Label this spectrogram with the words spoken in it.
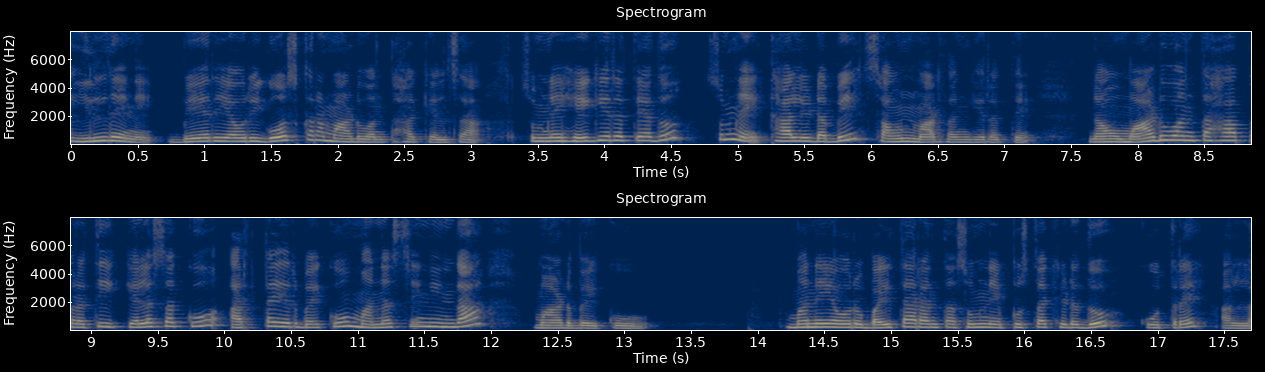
ಇಲ್ಲದೇ ಬೇರೆಯವರಿಗೋಸ್ಕರ ಮಾಡುವಂತಹ ಕೆಲಸ. ಸುಮ್ಮನೆ ಹೇಗಿರುತ್ತೆ ಅದು? ಸುಮ್ಮನೆ ಖಾಲಿ ಡಬ್ಬಿ ಸೌಂಡ್ ಮಾಡ್ದಂಗಿರುತ್ತೆ. ನಾವು ಮಾಡುವಂತಹ ಪ್ರತಿ ಕೆಲಸಕ್ಕೂ ಅರ್ಥ ಇರಬೇಕು, ಮನಸ್ಸಿನಿಂದ ಮಾಡಬೇಕು. ಮನೆಯವರು ಬೈತಾರಂತ ಸುಮ್ಮನೆ ಪುಸ್ತಕ ಹಿಡಿದು ಕೂತ್ರೆ ಅಲ್ಲ.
